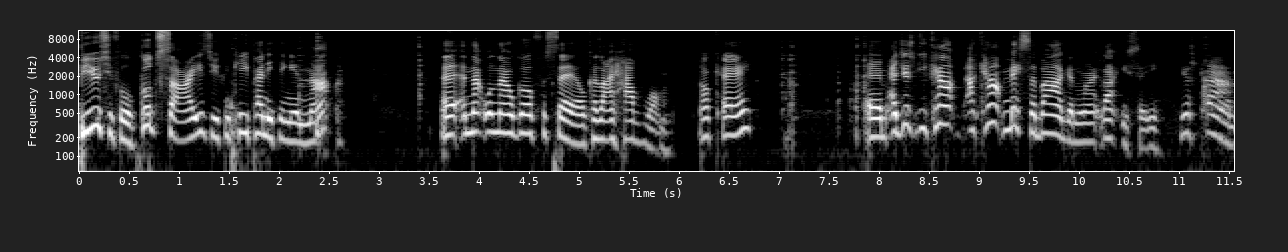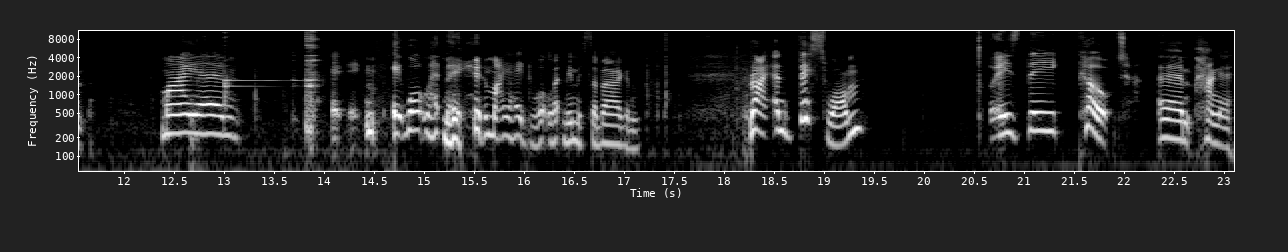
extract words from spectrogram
Beautiful, good size. You can keep anything in that. Uh, and that will now go for sale because I have one. Okay? Um, I just, you can't, I can't miss a bargain like that, you see. Just can't. My, um, it, it, it won't let me, my head won't let me miss a bargain. Right, and this one is the coat um, hanger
